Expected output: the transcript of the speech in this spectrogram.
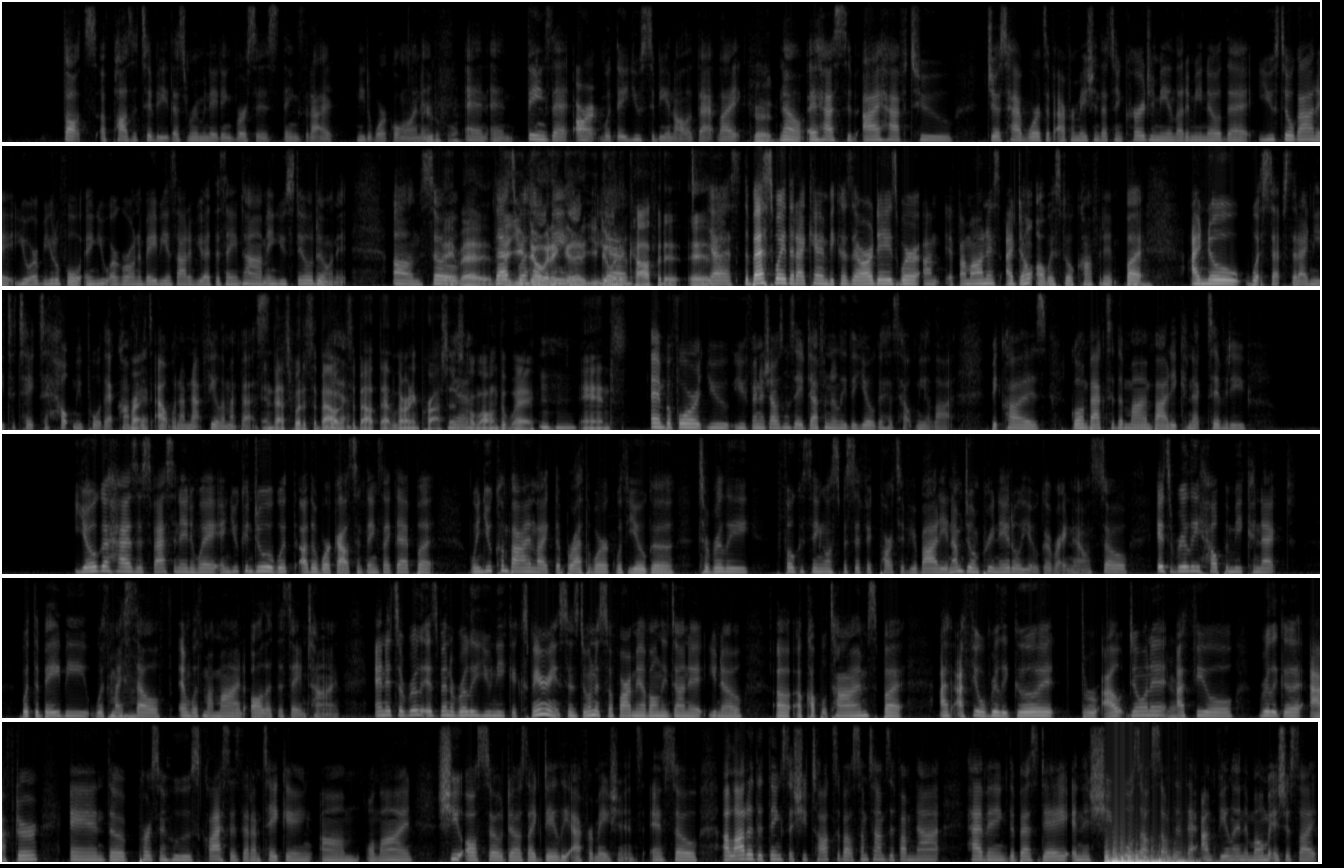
thoughts of positivity that's ruminating versus things that I need to work on Beautiful. and and and things that aren't what they used to be and all of that. Like Good. no, it has to I have to just have words of affirmation that's encouraging me and letting me know that you still got it. You are beautiful and you are growing a baby inside of you at the same time and you still doing it. Um so Amen. that's and you what doing it me. good. You doing Yeah. it confident. And Yes, the best way that I can because there are days where I'm if I'm honest, I don't always feel confident, but Mhm. I know what steps that I need to take to help me pull that confidence out when I'm not feeling my best. and that's what it's about. Yeah. It's about that learning process Yeah. along the way. mm-hmm. And And before you you finish, I was gonna say definitely the yoga has helped me a lot because going back to the mind body connectivity, yoga has this fascinating way, and you can do it with other workouts and things like that. But when you combine like the breath work with yoga to really focusing on specific parts of your body, and I'm doing prenatal yoga right now, so it's really helping me connect with the baby, with mm-hmm. myself, and with my mind all at the same time and it's a really it's been a really unique experience since doing it so far. I mean, I've only done it, you know, a, a couple times, but I, I feel really good throughout doing it. Yeah. I feel really good after. And the person whose classes that I'm taking um, online, she also does like daily affirmations. And so a lot of the things that she talks about, sometimes if I'm not having the best day and then she pulls out something that I'm feeling in the moment, it's just like,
